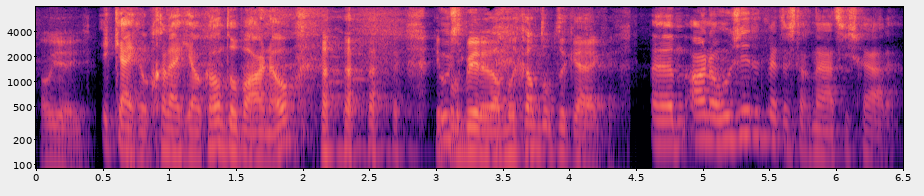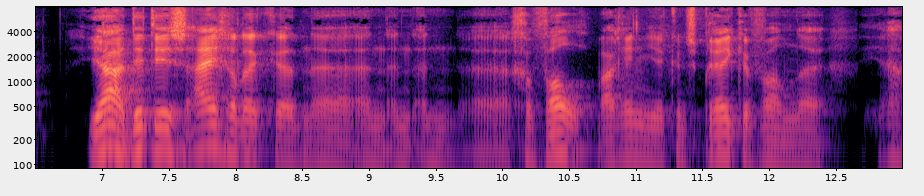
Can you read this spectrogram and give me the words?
Oh jee. Ik kijk ook gelijk jouw kant op, Arno. ik probeer de andere kant op te kijken. Um, Arno, hoe zit het met de stagnatieschade? Ja, dit is eigenlijk een, uh, een, een, een geval waarin je kunt spreken van ja,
